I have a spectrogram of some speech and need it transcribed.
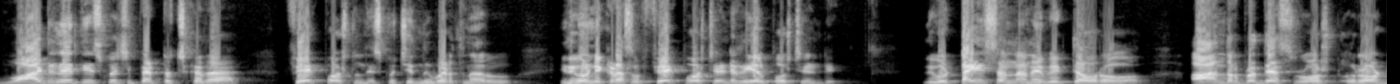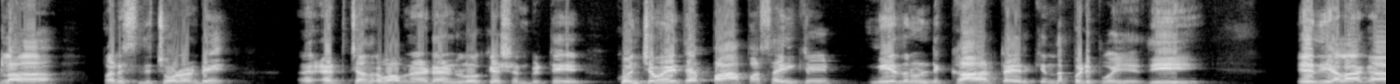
వాటినే తీసుకొచ్చి పెట్టొచ్చు కదా. ఫేక్ పోస్టులు తీసుకొచ్చి ఎందుకు పెడుతున్నారు? ఇదిగోండి ఇక్కడ అసలు ఫేక్ పోస్ట్ ఏంటి రియల్ పోస్ట్ ఏంటి? ఇదిగో టైసన్ అనే వ్యక్తి ఎవరో ఆంధ్రప్రదేశ్ రోడ్ రోడ్ల పరిస్థితి చూడండి. At Chandrababu Naidu and location పెట్టి కొంచెం అయితే పాప సైకిల్ మీద నుండి కార్ టైర్ కింద పడిపోయేది. ఏది ఎలాగా?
